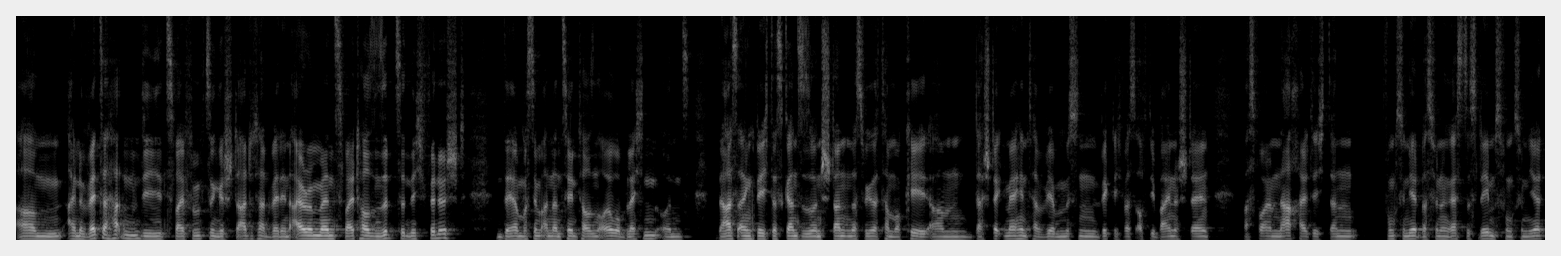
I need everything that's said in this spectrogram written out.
ähm, eine Wette hatten, die 2015 gestartet hat. Wer den Ironman 2017 nicht finisht, der muss dem anderen 10.000 Euro blechen. Und da ist eigentlich das Ganze so entstanden, dass wir gesagt haben, okay, ähm, da steckt mehr hinter. Wir müssen wirklich was auf die Beine stellen, was vor allem nachhaltig dann funktioniert, was für den Rest des Lebens funktioniert.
